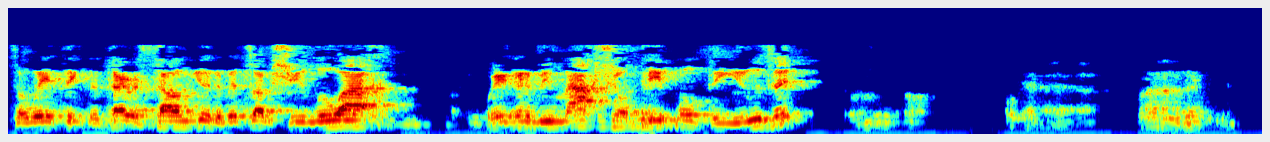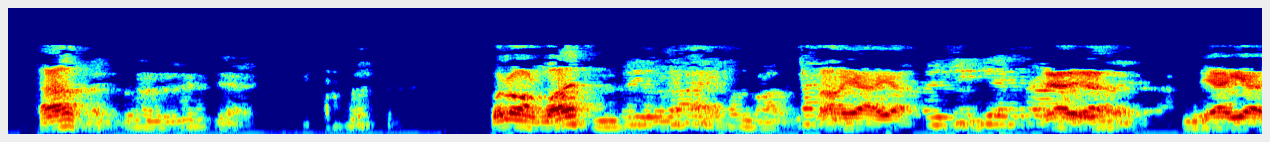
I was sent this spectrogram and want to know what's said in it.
So we think the Torah is telling you the mitzvah of shiluach, we're going to be machshel people to use it? Huh? Put on what? Oh yeah, yeah. Yeah, yeah. Yeah, yeah.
